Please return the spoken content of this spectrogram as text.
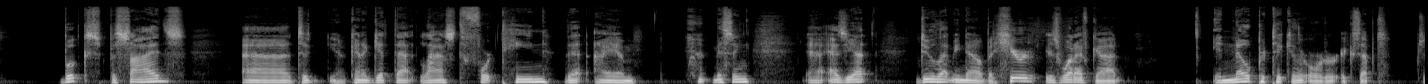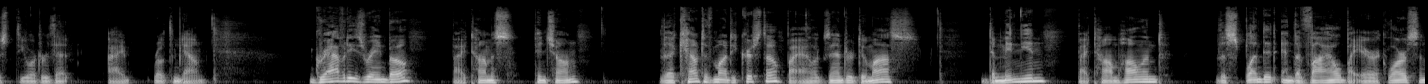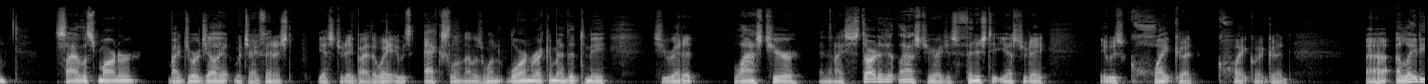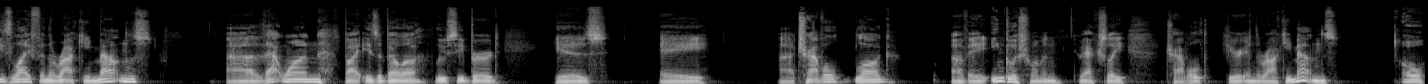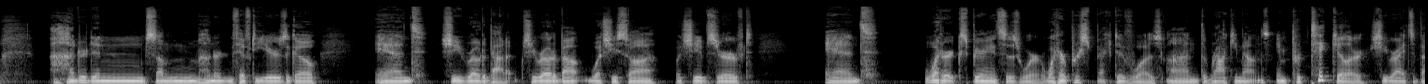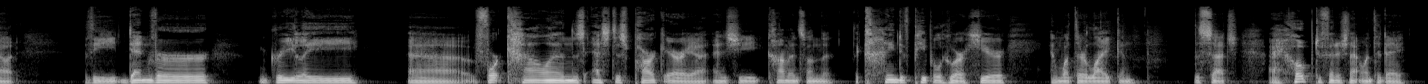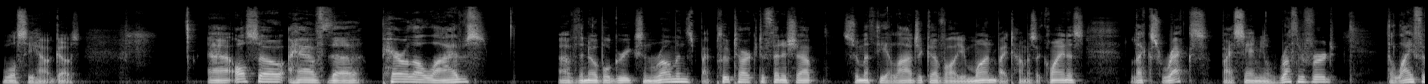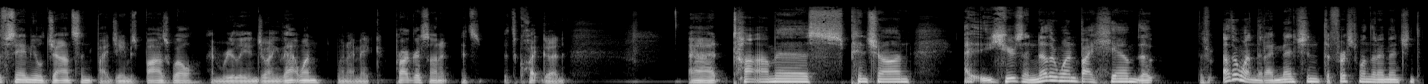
books besides uh, to you know kind of get that last 14 that I am missing uh, as yet, do let me know. But here is what I've got in no particular order except just the order that I wrote them down. Gravity's Rainbow by Thomas Pynchon. The Count of Monte Cristo by Alexandre Dumas. Dominion by Tom Holland. The Splendid and the Vile by Erik Larson. Silas Marner by George Eliot, which I finished yesterday, by the way. It was excellent. That was one Lauren recommended to me. She read it last year, and then I started it last year. I just finished it yesterday. It was quite good, quite, quite good. Uh, a Lady's Life in the Rocky Mountains. Uh, that one by Isabella Lucy Bird is a uh, travel log of a English woman who actually traveled here in the Rocky Mountains. Oh, a hundred and some 150 years ago. And she wrote about it. She wrote about what she saw, what she observed, and what her experiences were, what her perspective was on the Rocky Mountains. In particular, she writes about the Denver, Greeley, uh, Fort Collins, Estes Park area, and she comments on the, the kind of people who are here and what they're like and the such. I hope to finish that one today. We'll see how it goes. Uh, also, I have the Parallel Lives of the Noble Greeks and Romans by Plutarch to finish up, Summa Theologica, Volume 1 by Thomas Aquinas, Lex Rex by Samuel Rutherford, The Life of Samuel Johnson by James Boswell. I'm really enjoying that one. When I make progress on it, it's it's quite good. Uh, Thomas Pynchon. Uh, here's another one by him. The the other one that I mentioned, the first one that I mentioned,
